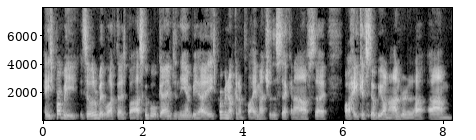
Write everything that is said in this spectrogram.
he's probably, it's a little bit like those basketball games in the NBA. He's probably not going to play much of the second half. So oh, he could still be on 100 at um,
